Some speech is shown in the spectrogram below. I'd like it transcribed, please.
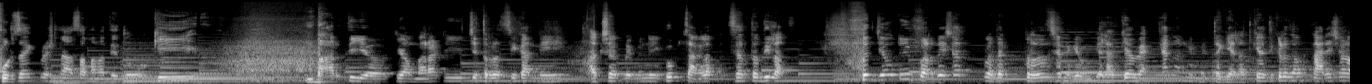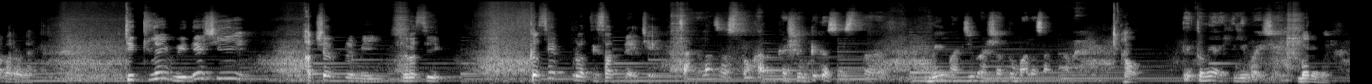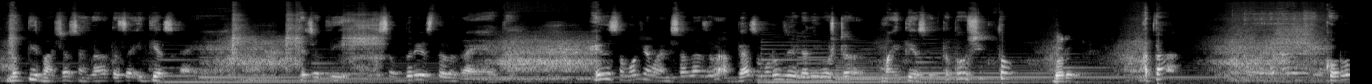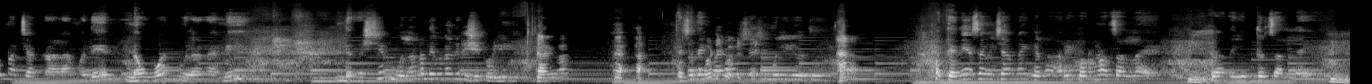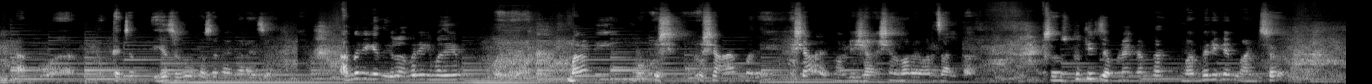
पुढचा एक प्रश्न असा मनात येतो की भारतीय किंवा मराठी चित्ररसिकांनी अक्षरप्रेमींनी खूप चांगला प्रतिसाद तर दिलाच. पण जेव्हा तुम्ही परदेशात प्रद- प्रदर्शन घेऊन गेलात किंवा व्याख्यानानिमित्त गेलात किंवा तिकडे जाऊन कार्यशाळा भरवल्यात तिथले विदेशी अक्षरप्रेमी रसिक कसे प्रतिसाद द्यायचे? चांगलाच असतो कारण का शेवटी कसं असतं मी माझी भाषा तुम्हाला सांगणार आहे. हो. ती तुम्ही ऐकली पाहिजे. बरोबर. मग ती भाषा सांगणार त्याचा इतिहास काय आहे? त्याच्यातली सौंदर्य स्थळं काय आहेत? हे समोरच्या माणसाला जर अभ्यास म्हणून जर एखादी गोष्ट माहिती असेल तर तो शिकतो. बरोबर. आता कोरोनाच्या काळामध्ये नव्वद मुलांना मी रशियन मुलांना देवनागरी शिकवली. त्याच्यात एक मुलगी होती. हा. त्याने असा विचार नाही केला अरे कोरोना चाललाय. किंवा युद्ध चाललंय. त्याच्यात हे सगळं कसं काय करायचं? अमेरिकेत गेलो. अमेरिकेमध्ये मराठी शाळांमध्ये शाळा आहेत मराठी शाळा शनिवार चालतात. संस्कृती जपण्याकरता अमेरिकन माणसं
